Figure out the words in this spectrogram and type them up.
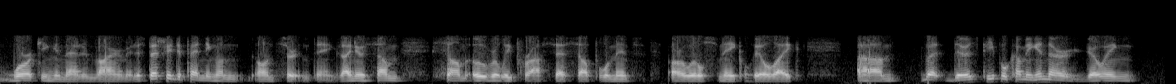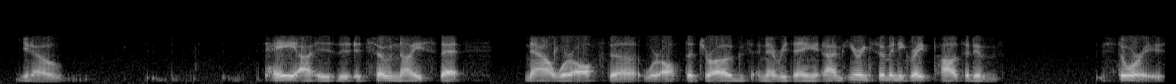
working in that environment, especially depending on on certain things. I know some some overly processed supplements are a little snake oil like, um, but there's people coming in there going, you know, hey, uh, it, it's so nice that now we're off the we're off the drugs and everything. And I'm hearing so many great positive stories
